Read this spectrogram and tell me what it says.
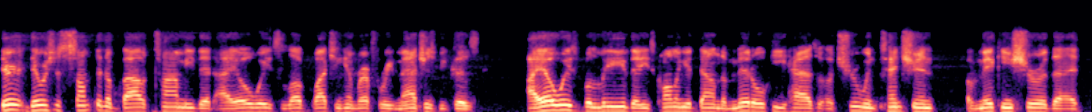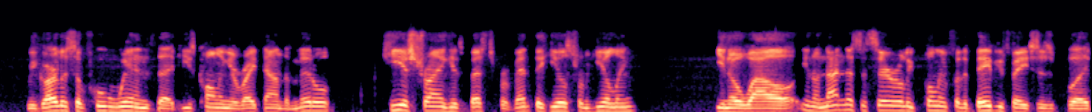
there there was just something about Tommy that I always loved watching him referee matches because I always believe that he's calling it down the middle. He has a true intention of making sure that regardless of who wins, that he's calling it right down the middle. He is trying his best to prevent the heels from healing, you know, while, you know, not necessarily pulling for the baby faces, but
